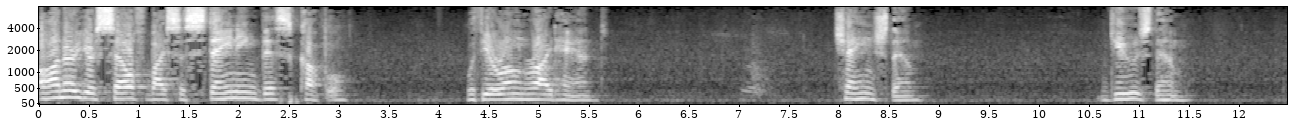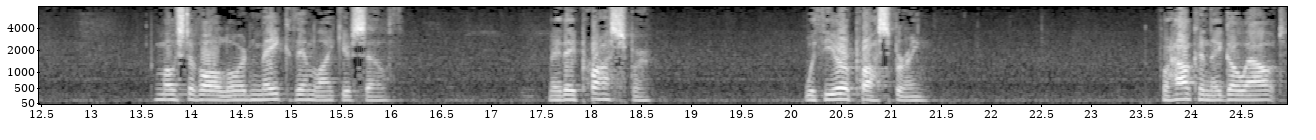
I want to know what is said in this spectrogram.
Honor yourself by sustaining this couple with your own right hand. Change them. Use them. Most of all, Lord, make them like yourself. May they prosper with your prospering. For how can they go out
